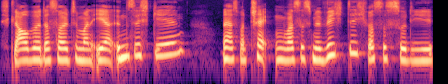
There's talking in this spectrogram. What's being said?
Ich glaube, das sollte man eher in sich gehen und erstmal checken, was ist mir wichtig, was ist so die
